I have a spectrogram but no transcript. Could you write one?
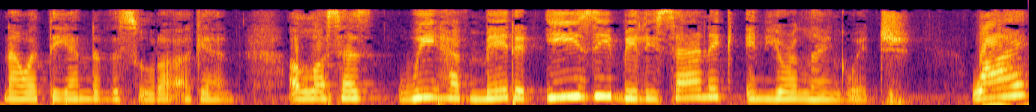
now at the end of the surah again. Allah says, we have made it easy bilisanik in your language. Why?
